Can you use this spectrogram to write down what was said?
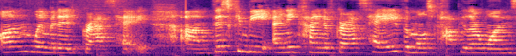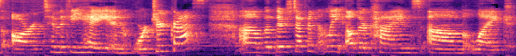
unlimited grass hay. Um, this can be any kind of grass hay. The most popular ones are Timothy hay and orchard grass, um, but there's definitely other kinds um, like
